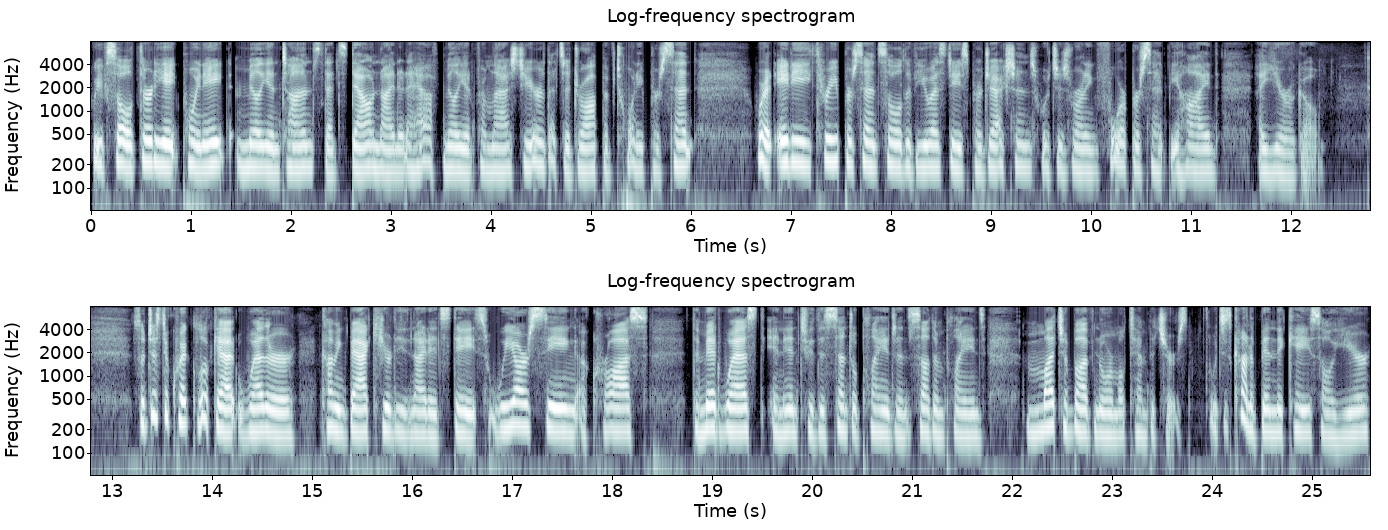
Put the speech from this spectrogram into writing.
we've sold 38.8 million tons. That's down 9.5 million from last year. That's a drop of 20%. We're at 83% sold of USDA's projections, which is running 4% behind a year ago. So, just a quick look at weather coming back here to the United States. We are seeing across the Midwest and into the Central Plains and Southern Plains much above normal temperatures, which has kind of been the case all year.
